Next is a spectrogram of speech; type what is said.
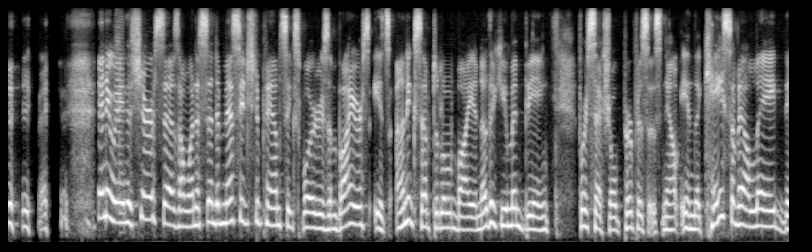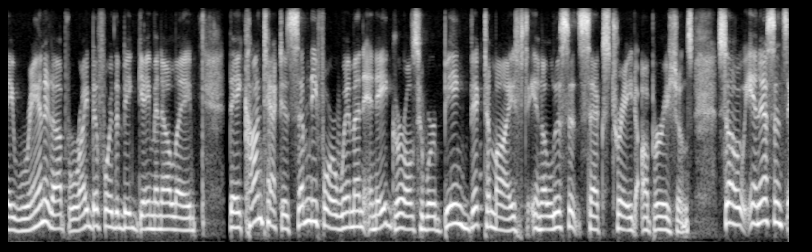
anyway. anyway, the sheriff says, I want to send a message to pimps, exploiters, and buyers. It's unacceptable by another human being for sexual purposes. Now, in the case of LA, they ran it up right before the big game in LA. They contacted 74 women and eight girls who were being victimized in illicit sex trade operations. So, in essence,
